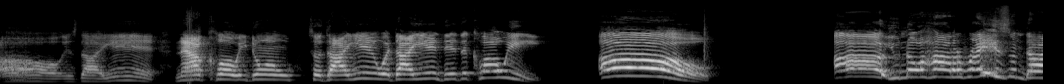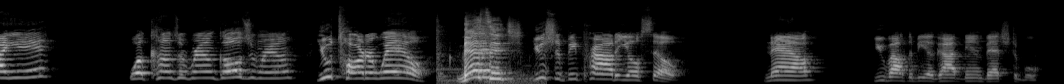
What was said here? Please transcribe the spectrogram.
"Oh, it's Diane." Now Chloe doing to Diane what Diane did to Chloe. Oh, oh, you know how to raise them, Diane. What comes around goes around. You taught her well. Message. You should be proud of yourself. Now, you about to be a goddamn vegetable.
